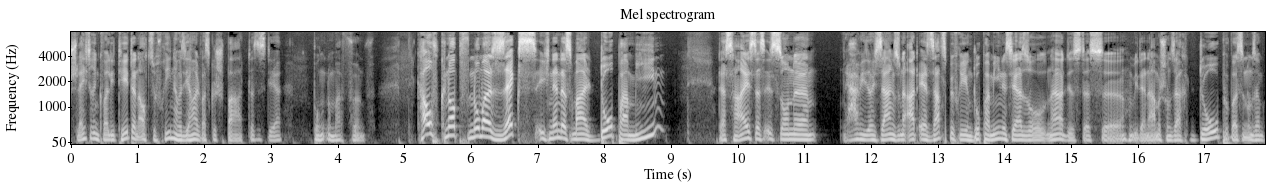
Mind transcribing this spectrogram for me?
schlechteren Qualität dann auch zufrieden, aber sie haben halt was gespart. Das ist der Punkt Nummer 5. Kaufknopf Nummer 6, ich nenne das mal Dopamin. Das heißt, das ist so eine, ja, wie soll ich sagen, so eine Art Ersatzbefriedigung. Dopamin ist ja so, na, das, das, äh, wie der Name schon sagt, Dope, was in unserem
